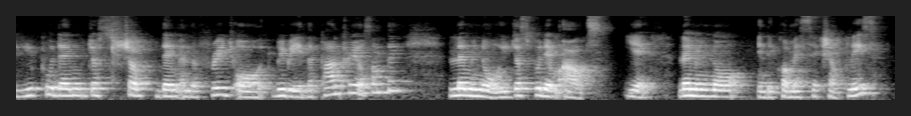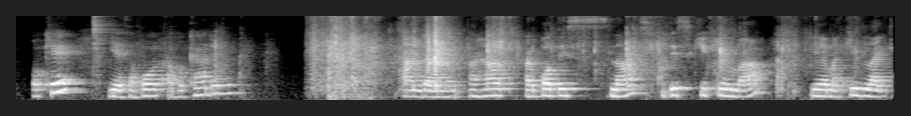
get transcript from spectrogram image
Do you put them just shove them in the fridge or maybe in the pantry or something? Let me know. You just put them out. Yeah. Let me know in the comment section please. Okay? Yes i bought avocado. And um, i have i bought this snacks this cucumber. Yeah my kids like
